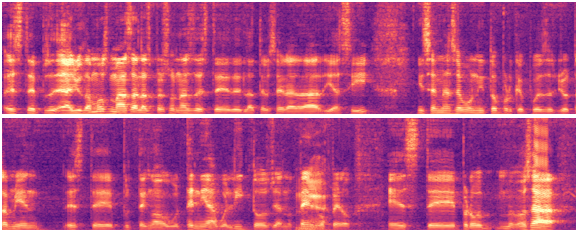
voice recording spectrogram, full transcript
este, pues, ayudamos más a las personas de, este, de la tercera edad y así. Y se me hace bonito porque pues yo también este, pues, tengo, tenía abuelitos, ya no tengo, Yeah. pero este, pero, o sea,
